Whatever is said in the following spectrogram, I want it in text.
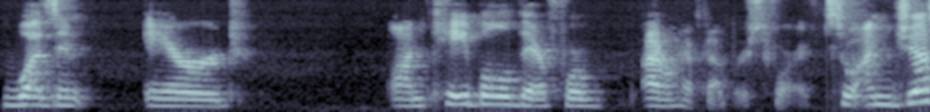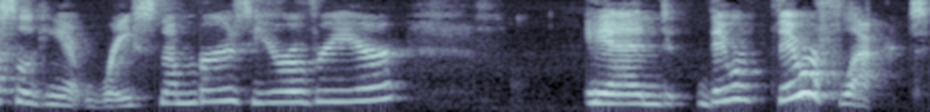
wasn't aired on cable, therefore I don't have numbers for it. So I'm just looking at race numbers year over year, and they were they were flat.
